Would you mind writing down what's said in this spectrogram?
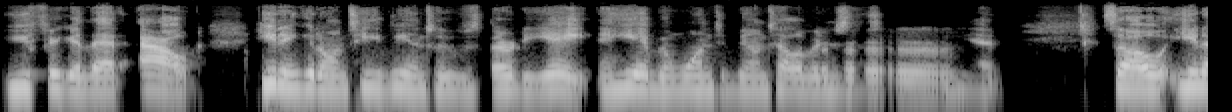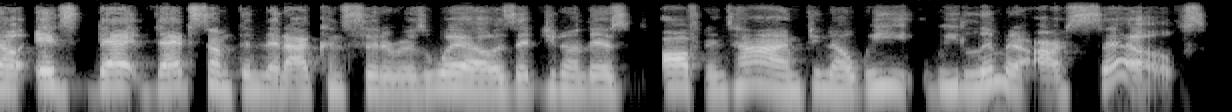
you figure that out. He didn't get on TV until he was 38, and he had been wanting to be on television. Mm-hmm. So you know, it's that that's something that I consider as well. Is that you know, there's oftentimes you know we we limit ourselves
